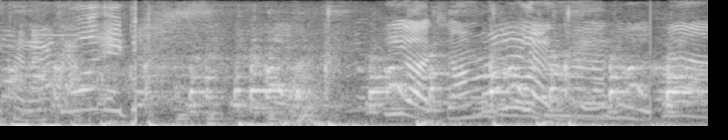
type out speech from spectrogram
এখানে। কি আছে? আমরা। হ্যাঁ।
